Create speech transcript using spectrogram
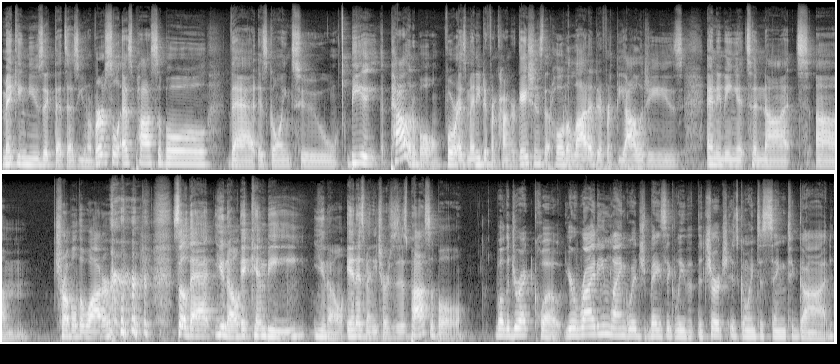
making music that's as universal as possible, that is going to be palatable for as many different congregations that hold a lot of different theologies and needing it to not um trouble the water so that you know it can be you know in as many churches as possible Well, the direct quote You're writing language basically that the church is going to sing to God.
